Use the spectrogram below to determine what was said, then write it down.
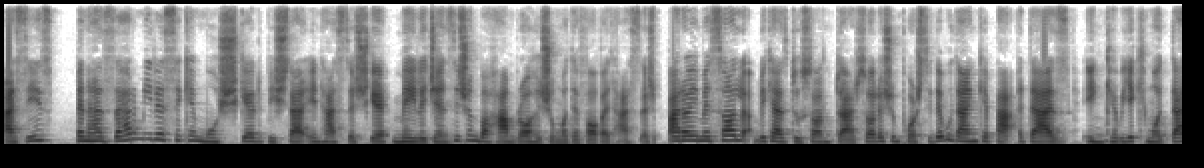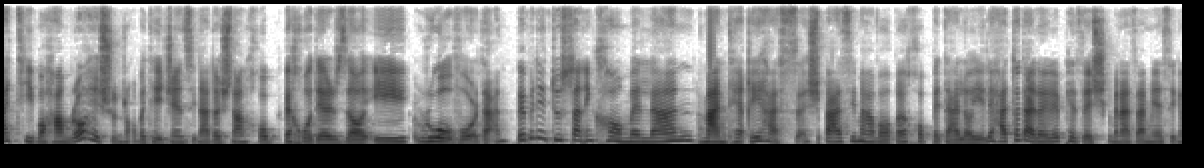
عزیز به نظر می‌رسه که مشکل بیشتر این هستش که میل جنسیشون با همراهشون متفاوت هستش. برای مثال یکی از دوستان در سالشون پرسیده بودن که بعد از اینکه یک مدتی با همراهشون رابطه جنسی نداشتن خب به خود ارزایی رو آوردن. ببینید دوستان این کاملا منطقی هستش. بعضی مواقع خب به دلایل حتی دلایل پزشکی به نظر می‌رسه که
